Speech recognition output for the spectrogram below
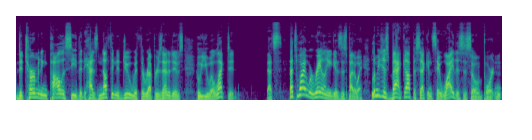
determining policy that has nothing to do with the representatives who you elected. That's that's why we're railing against this, by the way. Let me just back up a second and say why this is so important.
